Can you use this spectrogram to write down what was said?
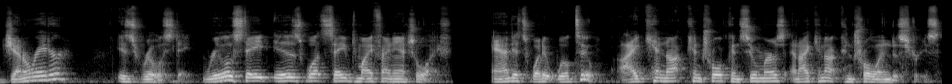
generator is real estate. Real estate is what saved my financial life, and it's what it will too. I cannot control consumers and I cannot control industries.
